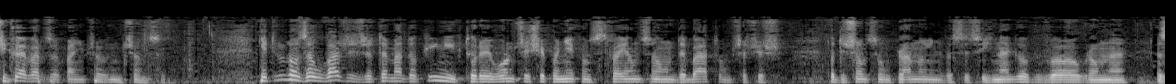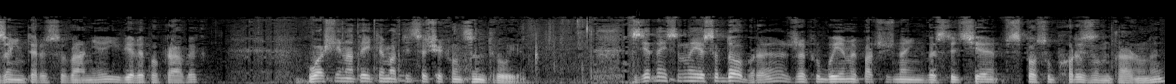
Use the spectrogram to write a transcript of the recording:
Dziękuję bardzo Panie Przewodniczący. Nie trudno zauważyć, że temat opinii, który łączy się poniekąd z trwającą debatą przecież dotyczącą planu inwestycyjnego, wywołał ogromne zainteresowanie i wiele poprawek właśnie na tej tematyce się koncentruje. Z jednej strony jest to dobre, że próbujemy patrzeć na inwestycje w sposób horyzontalny,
